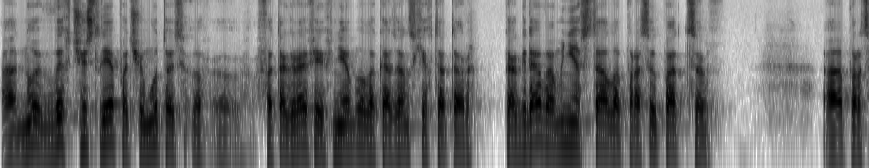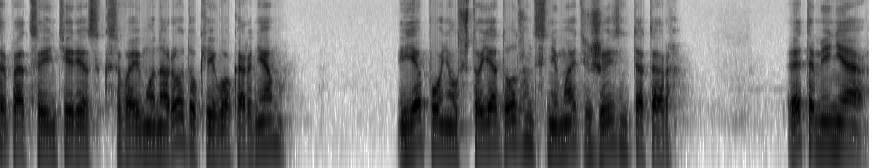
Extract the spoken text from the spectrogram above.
но в их числе почему-то в фотографиях не было казанских татар. Когда во мне стало просыпаться, э, просыпаться интерес к своему народу, к его корням, и я понял, что я должен снимать жизнь татар. Это меня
